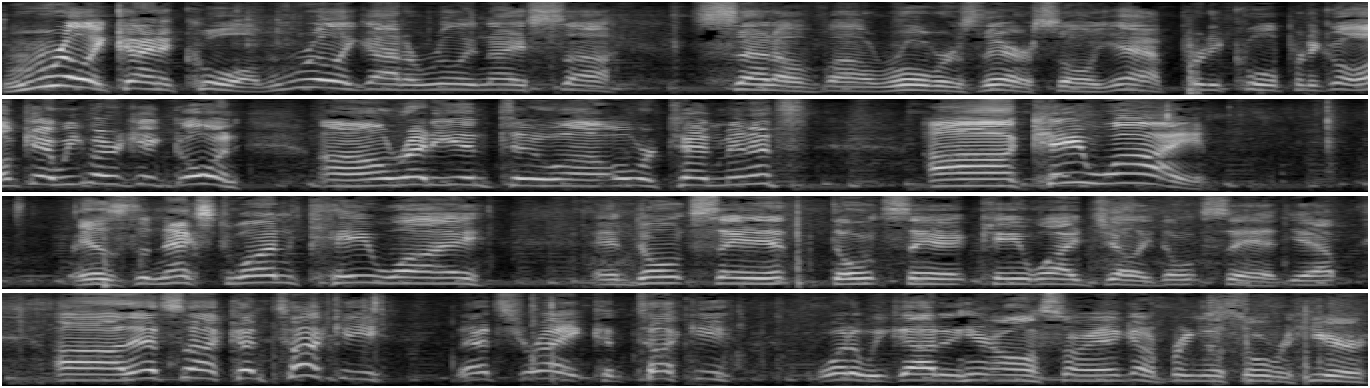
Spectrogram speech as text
really kind of cool. Really got a really nice uh, set of uh, rovers there. So yeah, pretty cool, pretty cool. Okay, we better get going. Uh, already into uh, over 10 minutes. Uh, KY is the next one. KY, and don't say it, don't say it. KY jelly, don't say it. Yep. Uh, that's uh, Kentucky. That's right, Kentucky. What do we got in here? Oh, sorry, I got to bring this over here.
